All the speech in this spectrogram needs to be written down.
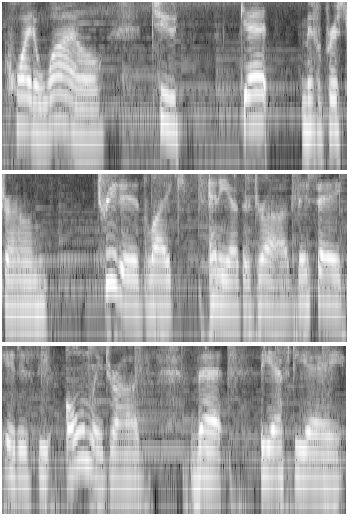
quite a while to get mifepristone treated like any other drug. They say it is the only drug that the FDA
